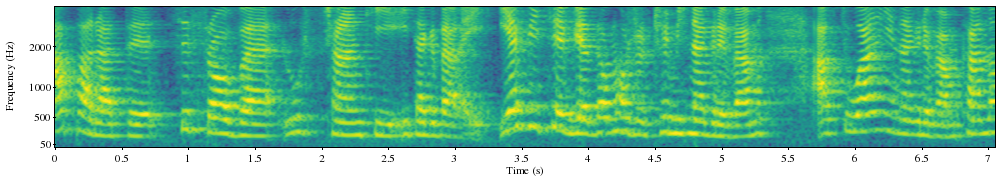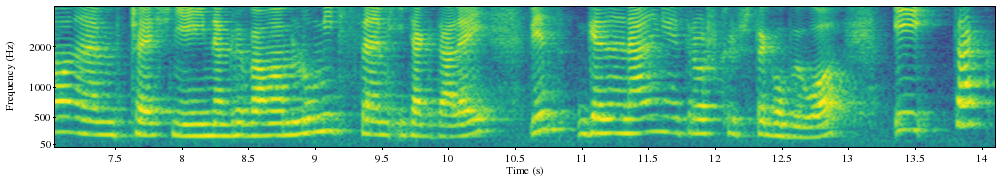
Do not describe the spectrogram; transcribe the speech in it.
aparaty cyfrowe, lustrzanki i tak. Jak wiecie, wiadomo, że czymś nagrywam. Aktualnie nagrywam Canonem, wcześniej nagrywałam Lumixem i tak więc generalnie troszkę już tego było. I tak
